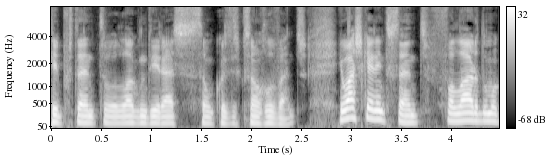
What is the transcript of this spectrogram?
e portanto, logo me dirás se são coisas que são relevantes. Eu acho que era interessante falar de uma,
